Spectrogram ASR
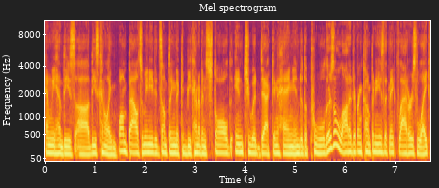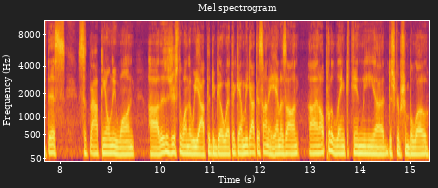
and we have these uh, these kind of like bump outs. We needed something that could be kind of installed into a deck and hang into the pool. There's a lot of different companies that make ladders like this. It's not the only one. Uh, this is just the one that we opted to go with. Again, we got this on Amazon, uh, and I'll put a link in the uh, description below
